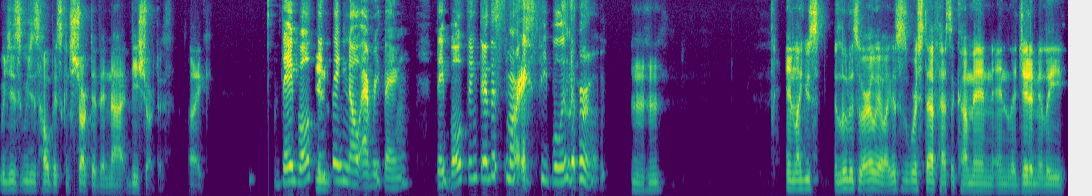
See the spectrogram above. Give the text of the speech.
We just we just hope it's constructive and not destructive. Like, They both think In- they know everything. They both think they're the smartest people in the room. mm-hmm. And like you alluded to earlier, like this is where Steph has to come in and legitimately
